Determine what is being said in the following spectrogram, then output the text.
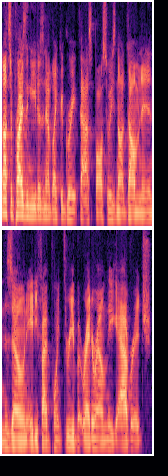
not surprising he doesn't have like a great fastball, so he's not dominant in the zone, 85.3, but right around league average.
